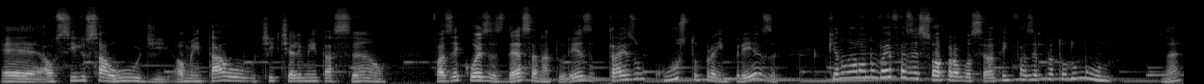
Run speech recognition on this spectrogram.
é, auxílio saúde, aumentar o ticket de alimentação, fazer coisas dessa natureza traz um custo para a empresa, porque não, ela não vai fazer só para você, ela tem que fazer para todo mundo, né?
